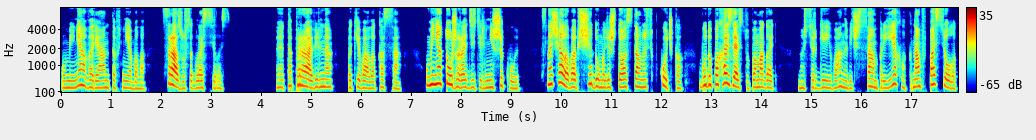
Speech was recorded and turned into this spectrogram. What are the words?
У меня вариантов не было. Сразу согласилась. «Это правильно», — покивала коса. «У меня тоже родители не шикуют. Сначала вообще думали, что останусь в кочках, буду по хозяйству помогать. Но Сергей Иванович сам приехал к нам в поселок,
